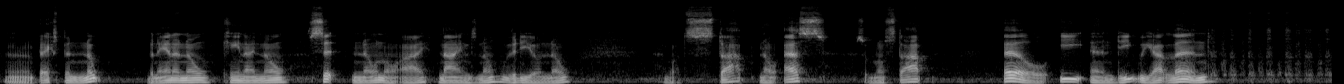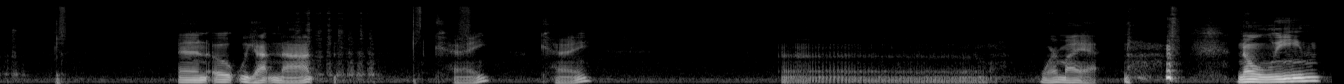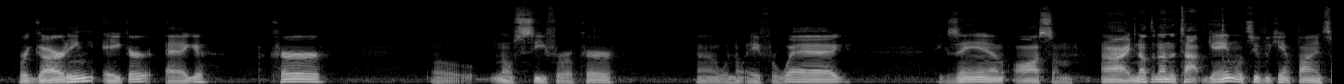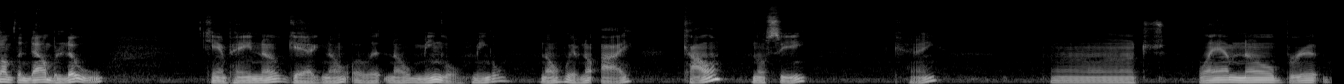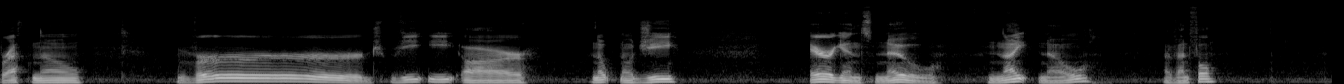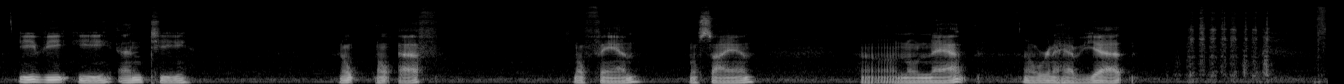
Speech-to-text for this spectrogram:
Uh, backspin, nope. Banana, no. Canine, no. Sit, no, no I. Nines, no. Video, no. About stop? No S, so no stop. L, E, N, D, we got lend. And oh, we got not. Okay, okay. Uh, where am I at? no lean, regarding, acre, egg, occur. Oh, no C for occur. Uh, with no A for wag. Exam, awesome. All right, nothing on the top game. Let's see if we can't find something down below. Campaign, no. Gag, no. Elit, no. Mingle, mingle, no. We have no I. Column, no C. Okay. Uh, lamb, no. breath, no. Verge, V-E-R. Nope, no G. Arrogance, no. Night, no. Eventful. E V E N T. Nope, no F. No fan. No cyan. Uh, no nat. No, we're going to have yet.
